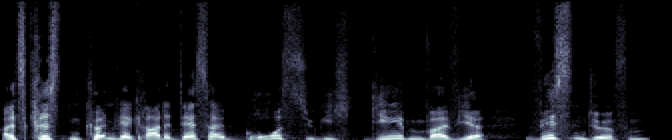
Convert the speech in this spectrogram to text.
Als Christen können wir gerade deshalb großzügig geben, weil wir wissen dürfen,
